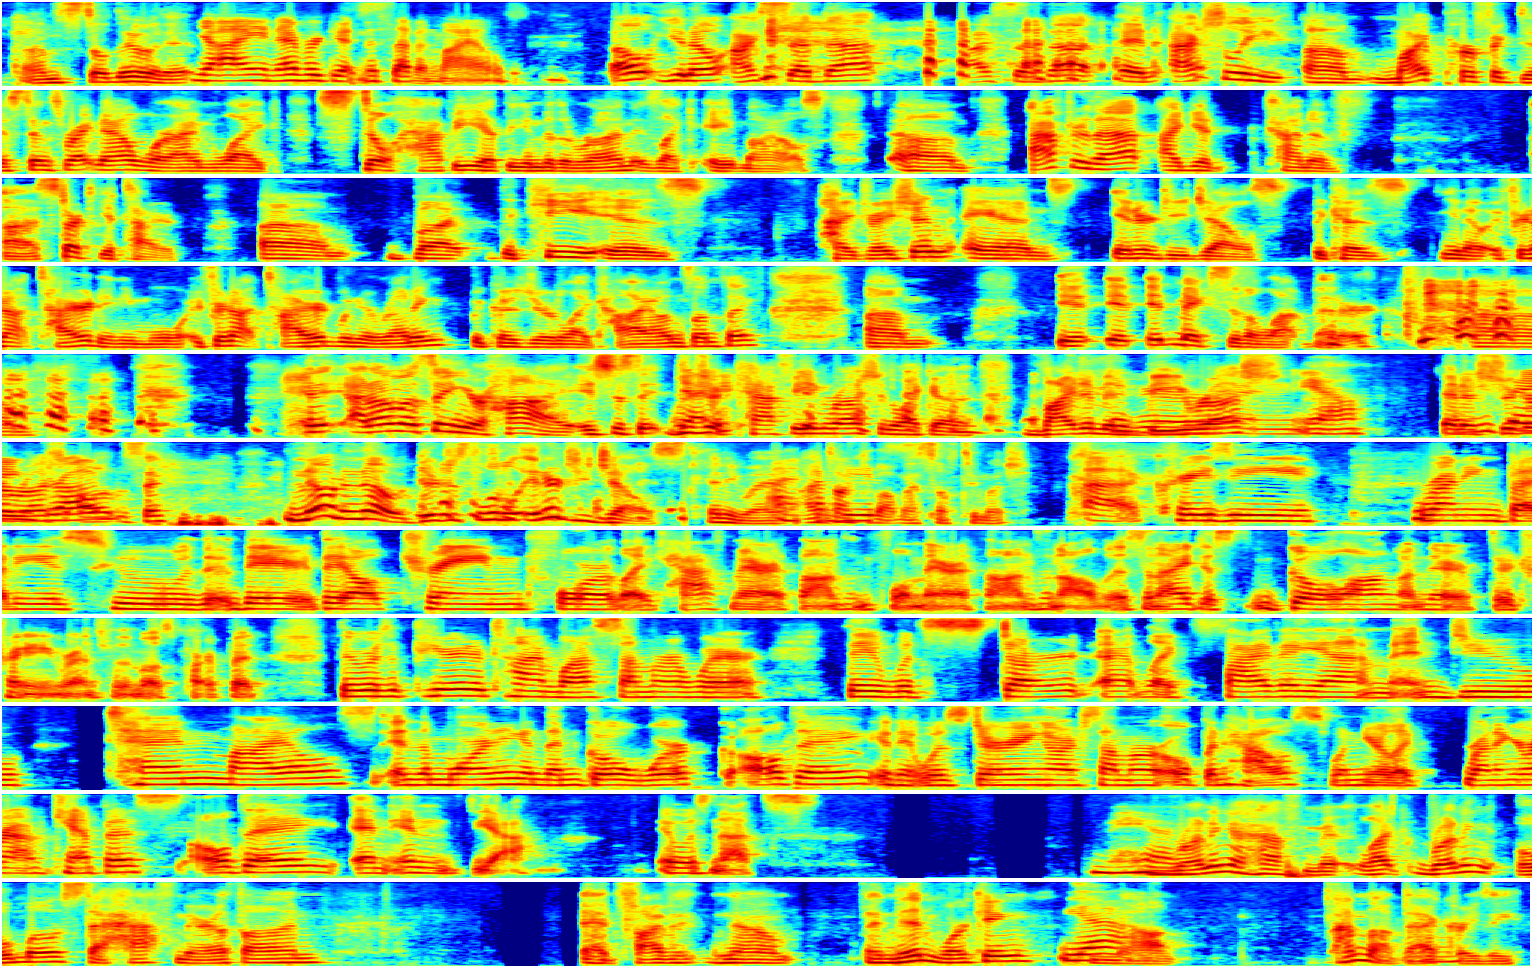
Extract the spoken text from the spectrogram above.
I'm still doing it. Yeah, I ain't ever getting to seven miles. Oh, you know, I said that. I said that. And actually, um, my perfect distance right now, where I'm like still happy at the end of the run, is like eight miles. Um, after that, I get kind of uh, start to get tired. Um, but the key is hydration and energy gels because you know if you're not tired anymore, if you're not tired when you're running because you're like high on something, um, it, it it makes it a lot better. Um, and, and I'm not saying you're high. It's just it gives you a caffeine rush and like a vitamin B rush and- yeah. and Are a sugar rush all at the same. No, no, no. They're just little energy gels. Anyway, I I, talked about myself too much. uh, crazy running buddies who they they all trained for like half marathons and full marathons and all this and i just go along on their their training runs for the most part but there was a period of time last summer where they would start at like 5 a.m and do 10 miles in the morning and then go work all day and it was during our summer open house when you're like running around campus all day and in yeah it was nuts Man, Running a half, ma- like running almost a half marathon at five. now and then working. Yeah. no, I'm not that Mhm. crazy.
